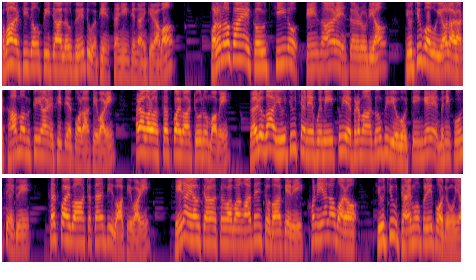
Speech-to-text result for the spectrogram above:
ကမ္ဘာအကြီးဆုံးပီဇာလုံဆွေးသူအဖြစ်စံချိန်တင်နိုင်ခဲ့တာပါ။ဘောလုံးလောကရဲ့ဂုတ်ကြီးလို့တင်စားရတဲ့ဆယ်ရိုတယောက် YouTube ပေါ်ကိုရောက်လာတာတခါမှမတွေ့ရတဲ့အဖြစ်ပြက်ပေါ်လာခဲ့ပါတယ်။အဲ့ဒါကတော့ subscriber တိုးလို့ပါပဲ။ Radio က YouTube channel ဖွင့်ပြီးသူ့ရဲ့ပထမဆုံးဗီဒီယိုကိုတင်ခဲ့တဲ့မိနစ်60အတွင်း subscriber တသန်းပြည့်သွားခဲ့ပါတယ်။၄နိုင်လောက်ကြာတော့ subscriber 9သန်းကျော်သွားခဲ့ပြီး9ရက်လောက်မှာတော့ YouTube Diamond Play ပေါ်တုံးကိုရ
